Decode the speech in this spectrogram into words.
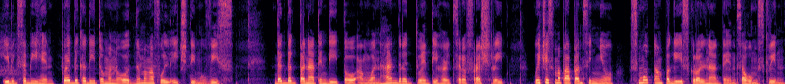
Ibig sabihin, pwede ka dito manood ng mga full HD movies. Dagdag pa natin dito ang 120Hz refresh rate which is mapapansin nyo, smooth ang pag scroll natin sa home screen.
